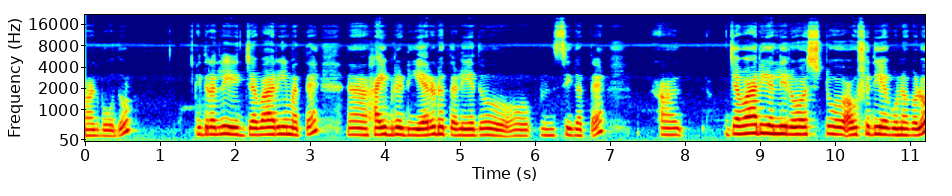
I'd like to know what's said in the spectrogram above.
ಮಾಡ್ಬೋದು. ಇದರಲ್ಲಿ ಜವಾರಿ ಮತ್ತು ಹೈಬ್ರಿಡ್ ಎರಡು ತಳಿಯದು ಸಿಗತ್ತೆ. ಜವಾರಿಯಲ್ಲಿರುವಷ್ಟು ಔಷಧೀಯ ಗುಣಗಳು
